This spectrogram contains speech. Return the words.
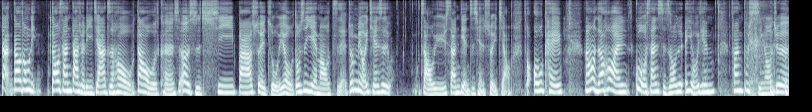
大高中离高三大学离家之后，到我可能是二十七八岁左右，都是夜猫子，哎，都没有一天是早于三点之前睡觉，都 OK。然后你知道，后来过三十之后，就哎，有一天发现不行哦，觉得。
